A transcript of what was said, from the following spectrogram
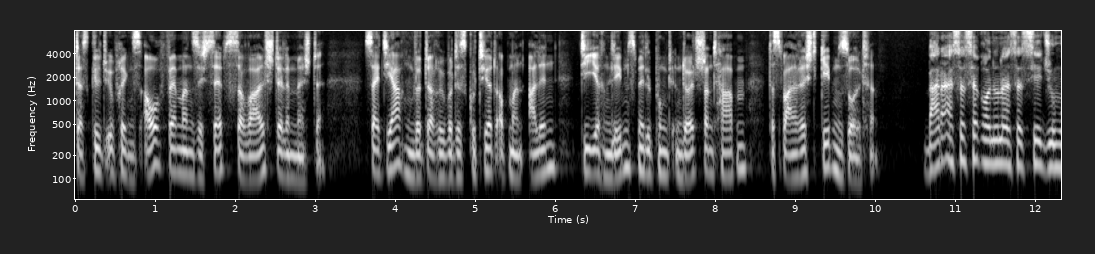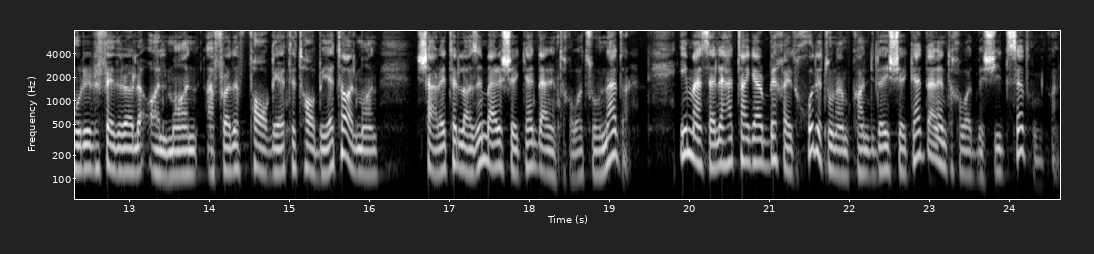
Das gilt übrigens auch, wenn man sich selbst zur Wahl stellen möchte. Seit Jahren wird darüber diskutiert, ob man allen, die ihren Lebensmittelpunkt in Deutschland haben, das Wahlrecht geben sollte. بر اساس قانون اساسی جمهوری فدرال آلمان افراد فاقیت تابعیت آلمان شرایط لازم برای شرکت در انتخابات رو ندارند این مسئله حتی اگر بخواید خودتون هم کاندیدای شرکت در انتخابات بشید صدق میکنه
